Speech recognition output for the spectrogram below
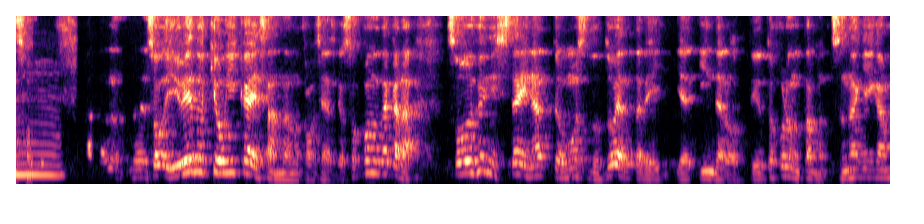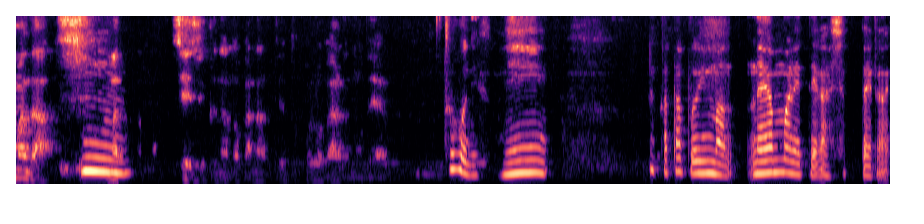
そそのゆえの競技会さんなのかもしれないですけど、そこのだから、そういうふうにしたいなって思う人とどうやったらいいんだろうっていうところの多分つなぎがまだ、うん、まだ成熟なのかなっていうところがあるので。そうですね。なんか多分今悩まれてらっしゃったら、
